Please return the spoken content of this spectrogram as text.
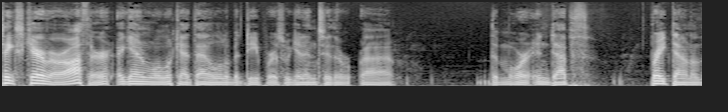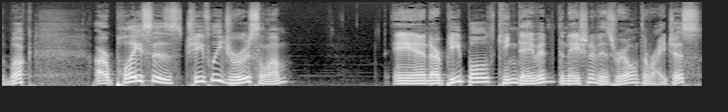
takes care of our author. Again, we'll look at that a little bit deeper as we get into the uh, the more in depth breakdown of the book. Our places, chiefly Jerusalem, and our people, King David, the nation of Israel, the righteous.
